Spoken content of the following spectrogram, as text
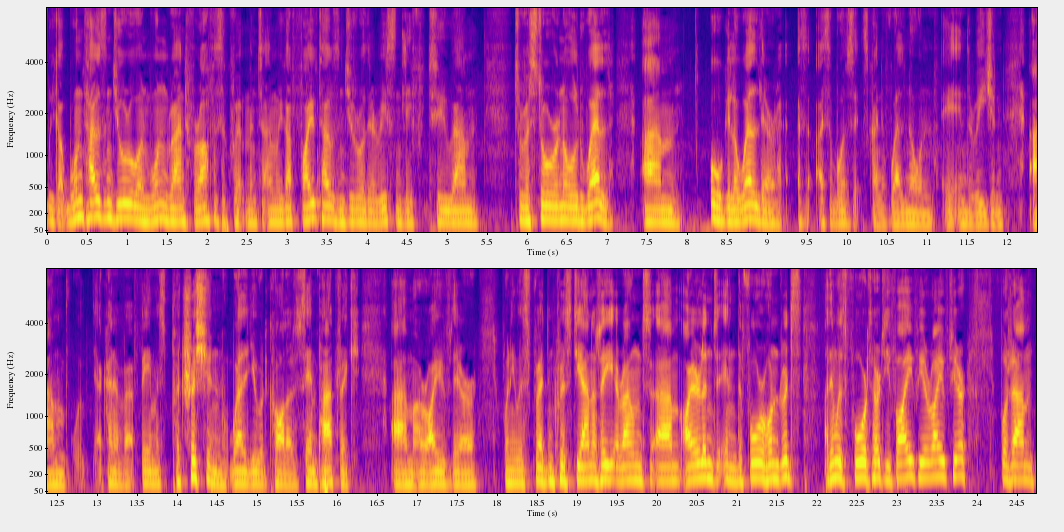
we got 1,000 euro and one grant for office equipment, and we got 5,000 euro there recently to um, to restore an old well. Um, Ogulla Well there, I suppose it's kind of well known in the region. Um, kind of a famous patrician well, you would call it. St. Patrick um, arrived there when he was spreading Christianity around um, Ireland in the 400s. I think it was 435 he arrived here. But um,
